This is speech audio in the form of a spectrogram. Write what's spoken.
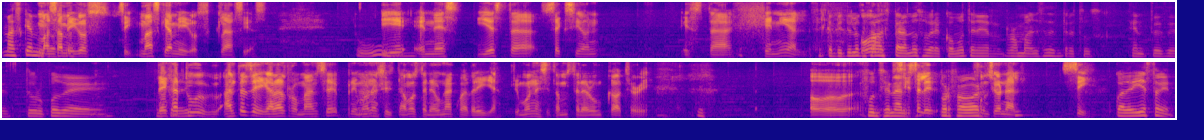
Más que amigos. Más amigos, sí, más que amigos, gracias. Uh, Y, en es, y esta sección está genial. es el capítulo que por- estaba esperando sobre cómo tener romances entre tus gentes, de tu grupo de. tu Deja tú, antes de llegar al romance, primero Ah. necesitamos tener una cuadrilla, primero necesitamos tener un coterie. O- Funcional, sí se le- por favor. Funcional, sí. Cuadrilla está bien.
